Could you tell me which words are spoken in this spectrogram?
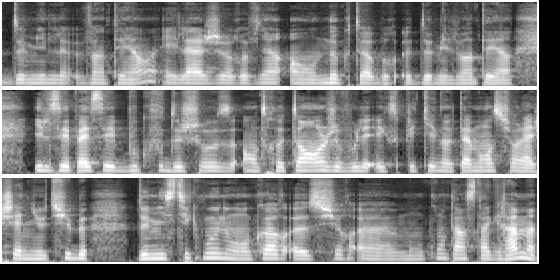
2021 euh, et là je reviens en octobre 2021. Il s'est passé beaucoup de choses entre temps, je voulais expliquer notamment sur la chaîne YouTube de Mystic Moon ou encore euh, sur mon compte Instagram.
